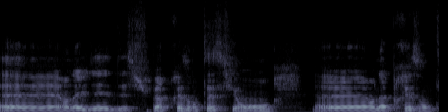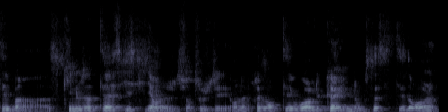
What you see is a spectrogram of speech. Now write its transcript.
Euh, on a eu des, super présentations. On a présenté ben, ce qui nous intéresse ici on- surtout on a présenté WorldCoin. Donc ça c'était drôle.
